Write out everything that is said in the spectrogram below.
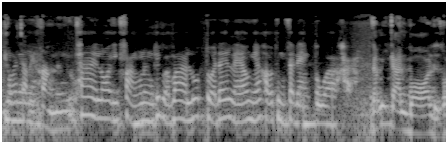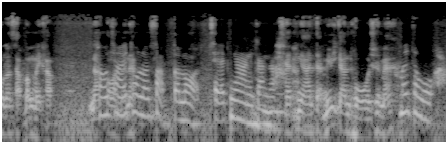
เขาจะไปฝั่งหนึ่งอยู่ ใช่รออีกฝั่งหนึ่งที่แบบว่ารวบตัวได้แล้วเงี้ยเขาถึงแสดงตัวค่ะ แล้วมีการวอลหรือโทรศัพท์บ้างไหมครับณเขาตอนใช้นั้นโทอะรศัพท์ตลอดแชทงานกันนะแชคะทงานแต่ไม่มีการโทรใช่ไหมไม่โทรค่ะ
